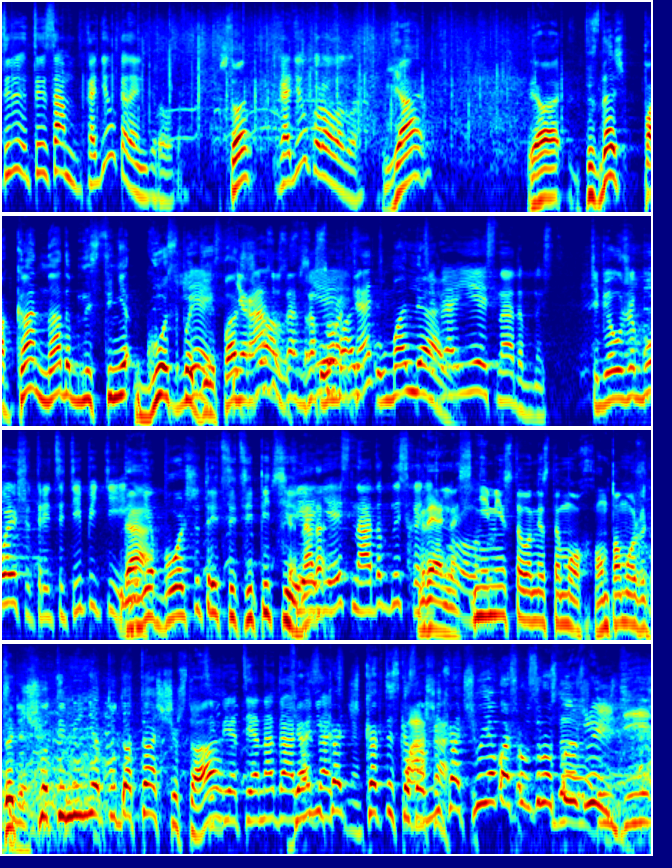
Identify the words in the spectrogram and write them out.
ты, ты сам ходил когда-нибудь к урологу? Что? Ходил к урологу? Я... я- ты знаешь, пока надобности нет... Господи, Есть. Ни пожалуйста. разу за- за ума- 45? У тебя Умоляю. есть надобность. Тебе уже больше 35. Да. Мне больше 35. Тебе Надо- есть надобность ходить Реально, сними с того места мох, он поможет Да тебе. что ты меня туда тащишь-то, а? Тебе, тебе надо Я не хочу, как ты сказал, Паша. не хочу я вашу взрослую жизнь. Иди,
